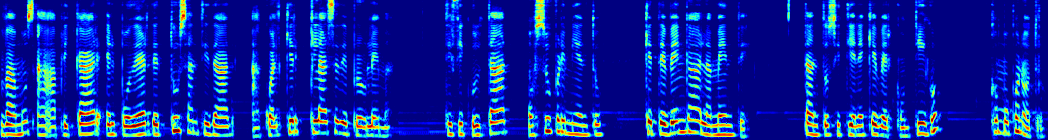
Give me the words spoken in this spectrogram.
vamos a aplicar el poder de tu santidad a cualquier clase de problema, dificultad o sufrimiento que te venga a la mente tanto si tiene que ver contigo como con otro.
